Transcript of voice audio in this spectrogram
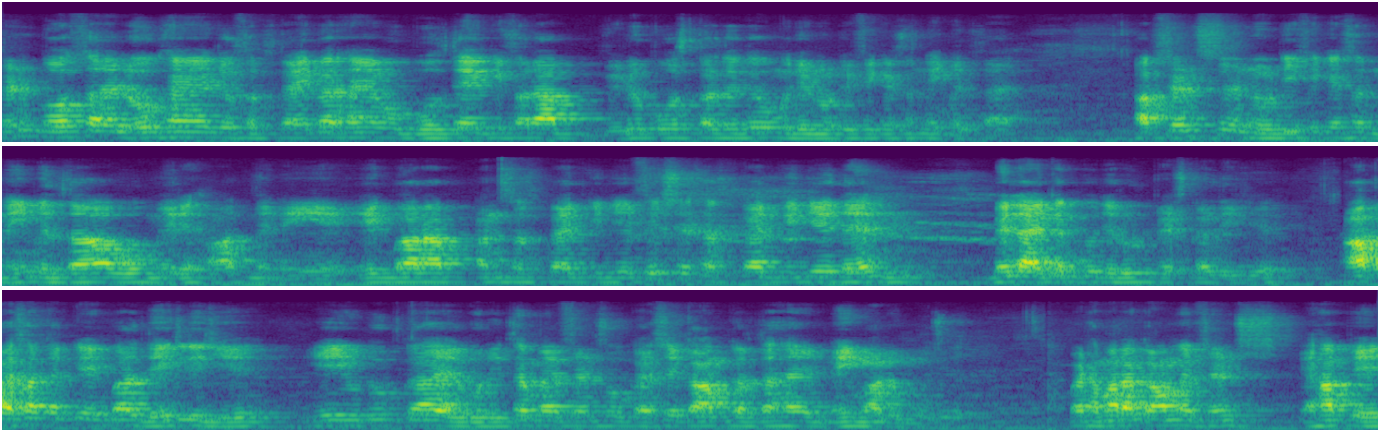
फ्रेंड बहुत सारे लोग हैं जो सब्सक्राइबर हैं, वो बोलते हैं कि सर आप वीडियो पोस्ट कर देते हो, मुझे नोटिफिकेशन नहीं मिलता है। अब फ्रेंड्स नोटिफिकेशन नहीं मिलता, वो मेरे हाथ में नहीं है। एक बार आप अनसब्सक्राइब कीजिए, फिर से सब्सक्राइब कीजिए देन बेल आइकन को ज़रूर प्रेस कर दीजिए। आप ऐसा करके एक बार देख लीजिए, ये यूट्यूब का एल्गोरिथम है फ्रेंड्स वो कैसे काम करता है, नहीं मालूम मुझे। बट हमारा काम है फ्रेंड्स यहाँ पे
